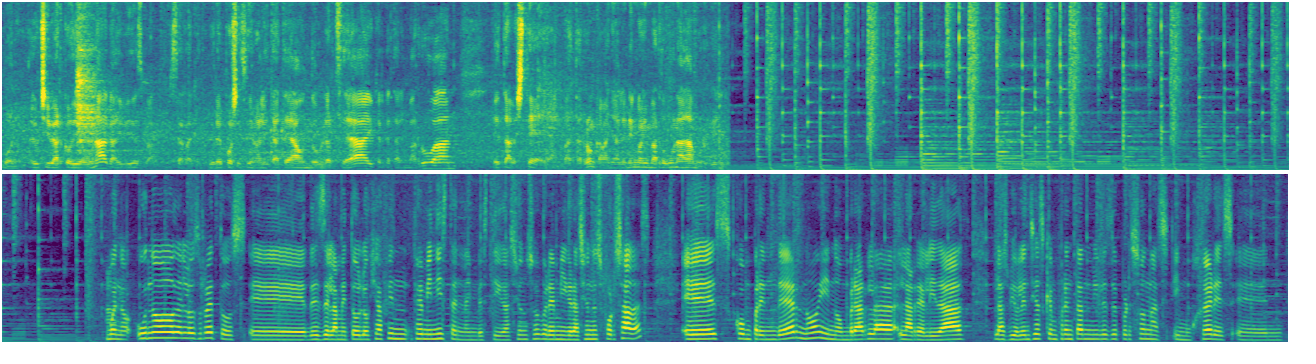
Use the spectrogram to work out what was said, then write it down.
bueno, eutxi beharko diogunak, adibidez, ba, zerrak, gure posizionalitatea ondo ulertzea, ikerketaren barruan, eta beste, bat erronka, baina lehenengo egin behar duguna da murgil. Bueno, uno de los retos eh, desde la metodología feminista en la investigación sobre migraciones forzadas es comprender y nombrar la, realidad, las violencias que enfrentan miles de personas y mujeres en,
